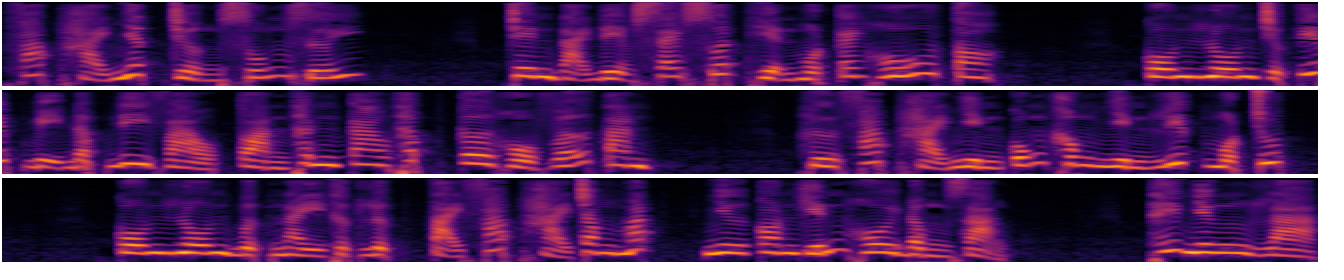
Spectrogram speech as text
Pháp hải nhất trường xuống dưới. Trên đại địa sẽ xuất hiện một cái hố to. Côn lôn trực tiếp bị đập đi vào toàn thân cao thấp cơ hồ vỡ tan. Hư Pháp hải nhìn cũng không nhìn liếc một chút. Côn lôn bực này thực lực tại Pháp hải trong mắt như con kiến hôi đồng dạng. Thế nhưng là,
